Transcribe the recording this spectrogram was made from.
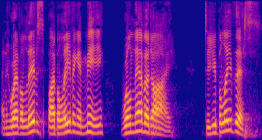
And whoever lives by believing in me will never die. Do you believe this?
